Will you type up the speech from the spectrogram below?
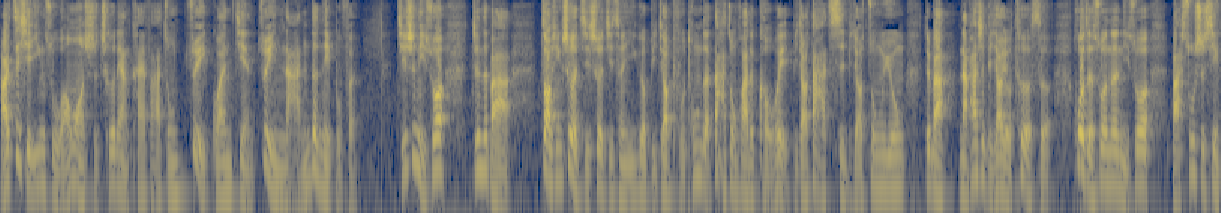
而这些因素往往是车辆开发中最关键、最难的那部分。其实你说真的把造型设计设计成一个比较普通的大众化的口味，比较大气、比较中庸，对吧？哪怕是比较有特色，或者说呢，你说把舒适性。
